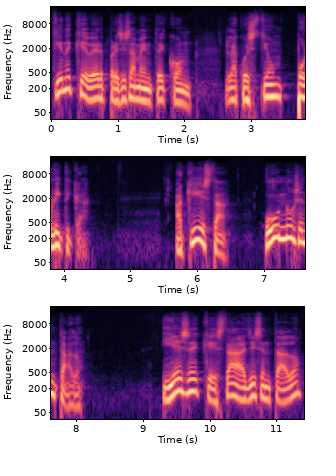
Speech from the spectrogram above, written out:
tiene que ver precisamente con la cuestión política. Aquí está uno sentado y ese que está allí sentado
